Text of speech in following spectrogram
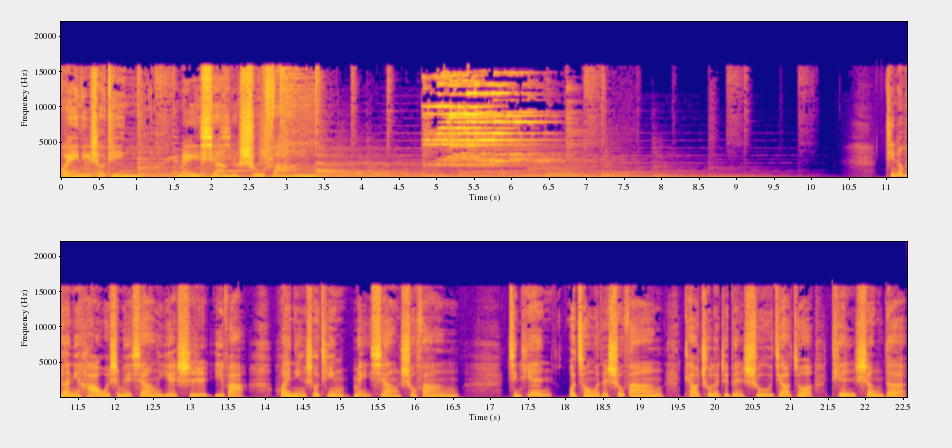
欢迎你收听美香书房。听众朋友，你好，我是美香，也是伊娃，欢迎您收听美香书房。今天我从我的书房挑出了这本书，叫做《天生的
